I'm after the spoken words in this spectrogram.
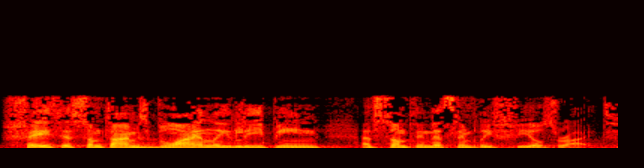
faith is sometimes blindly leaping at something that simply feels right.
